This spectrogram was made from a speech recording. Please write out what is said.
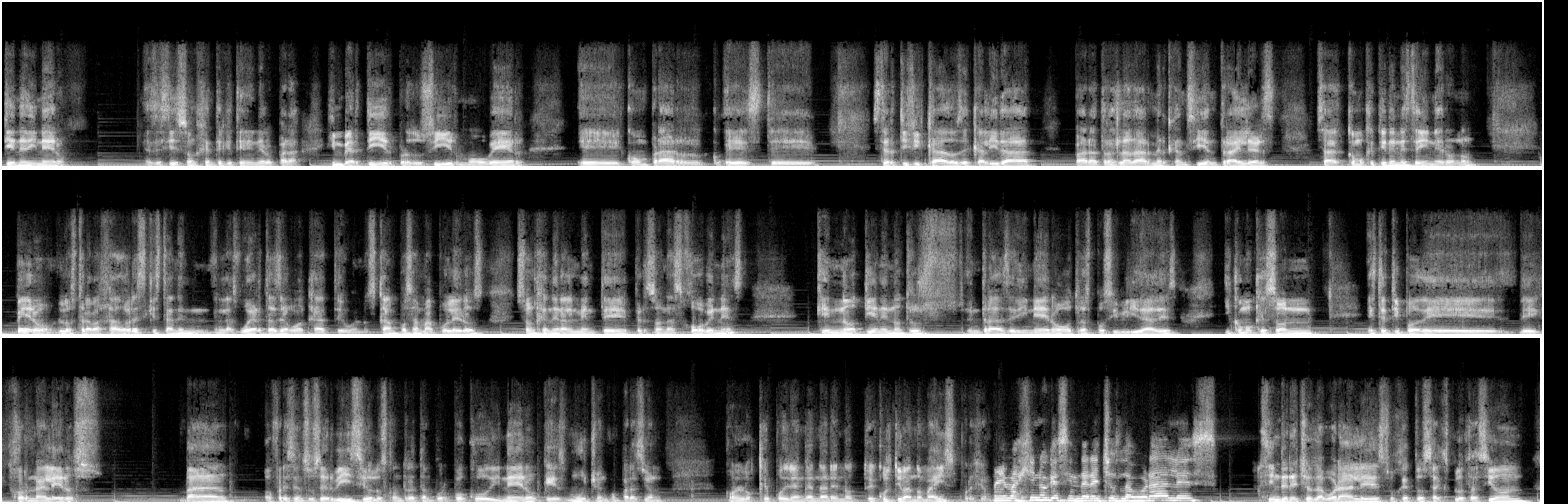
tiene dinero. Es decir, son gente que tiene dinero para invertir, producir, mover, eh, comprar este, certificados de calidad para trasladar mercancía en trailers. O sea, como que tienen ese dinero, ¿no? Pero los trabajadores que están en, las huertas de aguacate o en los campos amapoleros son generalmente personas jóvenes que no tienen otras entradas de dinero, otras posibilidades y como que son este tipo de, de jornaleros. Van, ofrecen su servicio, los contratan por poco dinero, que es mucho en comparación con lo que podrían ganar en cultivando maíz, por ejemplo. Me imagino que sin derechos laborales. Sin derechos laborales, sujetos a explotación.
